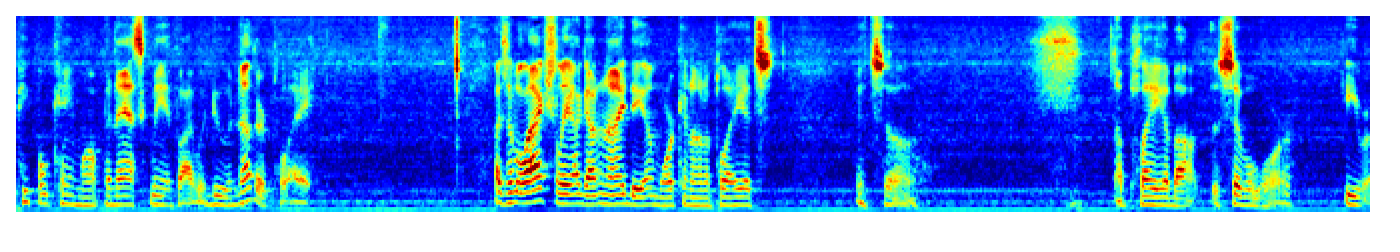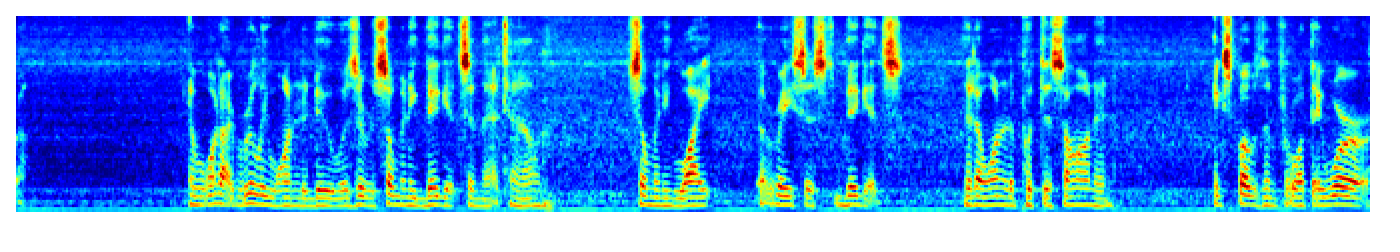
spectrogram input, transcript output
people came up and asked me if I would do another play. I said, "Well, actually, I got an idea. I'm working on a play. It's it's uh, a play about the Civil War era. And what I really wanted to do was there were so many bigots in that town, so many white uh, racist bigots, that I wanted to put this on and expose them for what they were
